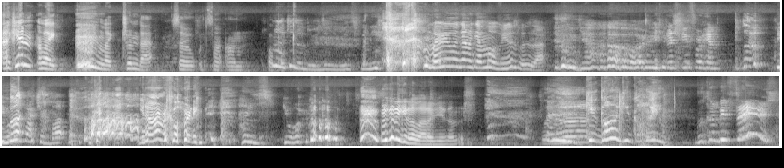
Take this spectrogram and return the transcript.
I can like like trim that so it's not on. No, just do it. Just do it. It's funny. Maybe we're gonna get more views with that. yeah. Especially for him. People But- got your butt. You know I'm recording. Your. we're gonna get a lot of views on this. Uh, Keep going, keep going, we're gonna be famous!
